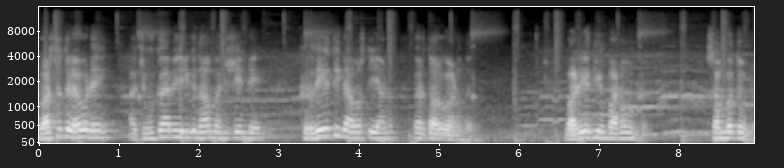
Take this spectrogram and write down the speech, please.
വർഷത്തിൽ അവിടെ ആ ചുങ്കക്കാരനെ ഇരിക്കുന്ന ആ മനുഷ്യന്റെ ഹൃദയത്തിന്റെ അവസ്ഥയാണ് കർത്താവ് കാണുന്നത്. വളരെയധികം പണമുണ്ട് സമ്പത്തുണ്ട്.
